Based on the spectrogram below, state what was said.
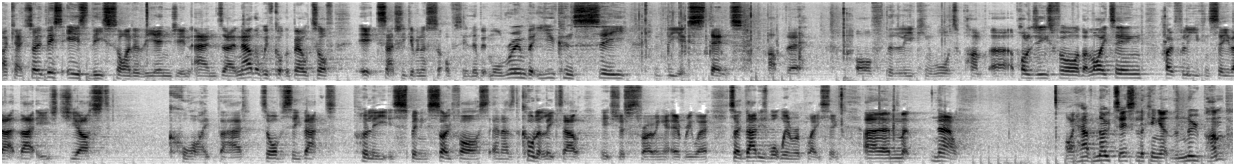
Okay, so this is the side of the engine and uh, now that we've got the belt off, it's actually given us obviously a little bit more room, but you can see the extent up there of the leaking water pump. Uh, apologies for the lighting, hopefully you can see that. That is just quite bad. So obviously that pulley is spinning so fast and as the coolant leaks out, it's just throwing it everywhere. So that is what we're replacing. Um, now, I have noticed looking at the new pump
